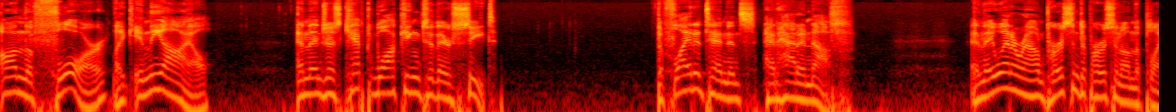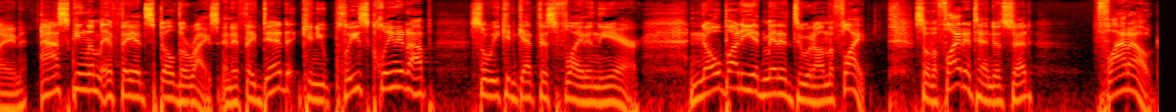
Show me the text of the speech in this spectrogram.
on the floor, like in the aisle, and then just kept walking to their seat. The flight attendants had had enough. And they went around person to person on the plane asking them if they had spilled the rice. And if they did, can you please clean it up so we can get this flight in the air? Nobody admitted to it on the flight. So the flight attendant said, flat out,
